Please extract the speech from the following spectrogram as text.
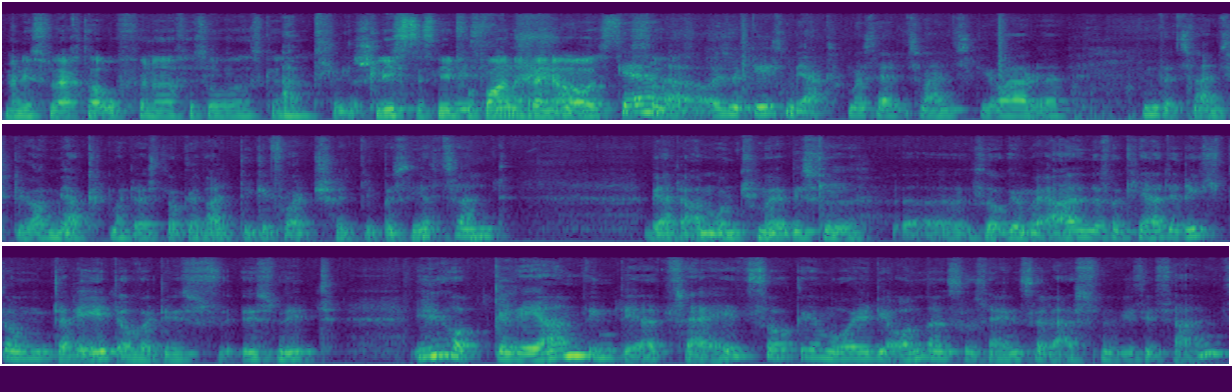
Man ist vielleicht auch offener für sowas, gell? Absolut. Schließt es nicht das von vornherein aus. Genau, so also das merkt man seit 20 Jahren oder 25 Jahren, merkt man, dass da gewaltige Fortschritte passiert sind. Werde auch manchmal ein bisschen, äh, sage ich mal, auch in eine verkehrte Richtung dreht, aber das ist nicht. Ich habe gelernt in der Zeit, sage ich mal, die anderen so sein zu lassen, wie sie sind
